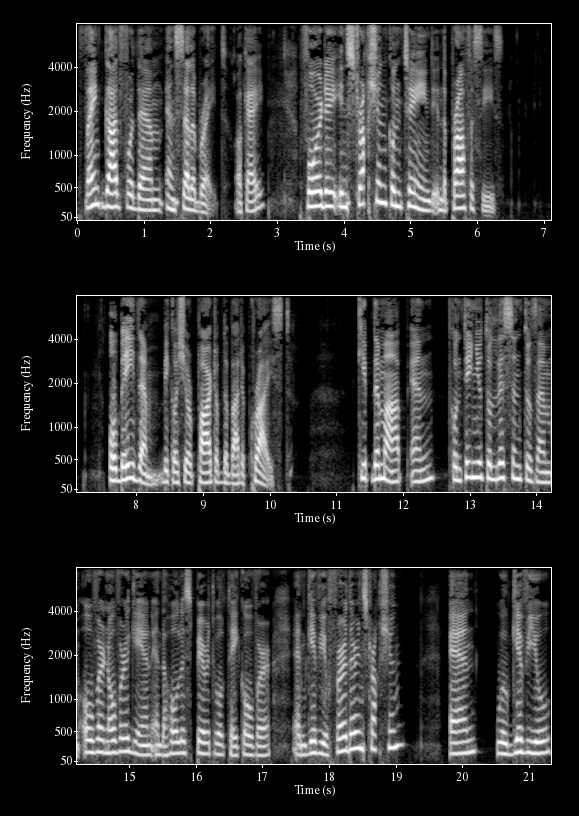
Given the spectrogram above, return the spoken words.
Thank God for them and celebrate, okay? For the instruction contained in the prophecies, obey them because you're part of the body of Christ. Keep them up and Continue to listen to them over and over again, and the Holy Spirit will take over and give you further instruction and will give you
